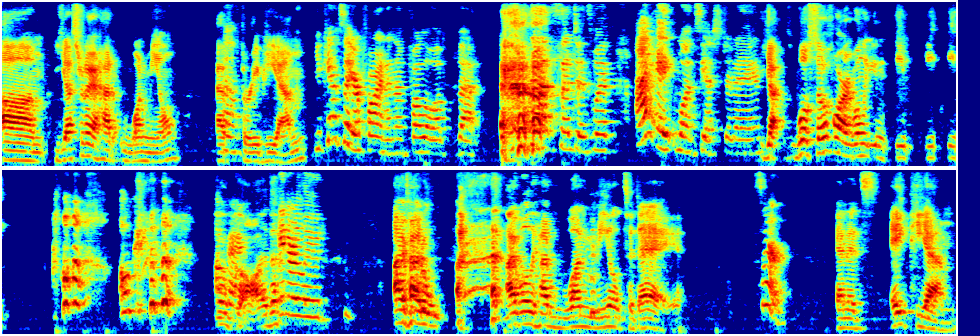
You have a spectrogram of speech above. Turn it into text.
Um, yesterday I had one meal at Oh. 3 p.m. You can't say you're fine and then follow up that that sentence with "I ate once yesterday." yeah, well, so far I've only eaten eat eat eat. okay. okay. Oh God, Interlude. I've had a, I've only had one meal today, Sir. and it's 8 p.m.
